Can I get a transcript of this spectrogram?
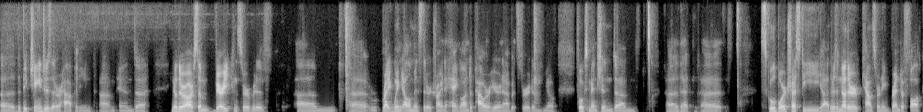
uh, the big changes that are happening um, and you know there are some very conservative um, uh, right wing elements that are trying to hang on to power here in Abbotsford. And you know, folks mentioned um, uh, that uh, school board trustee. Uh, there's another counselor named Brenda Falk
